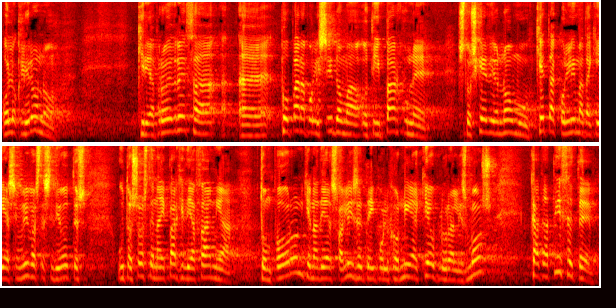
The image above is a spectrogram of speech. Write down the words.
ολοκληρώνω, κυρία Πρόεδρε, θα ε, πω πάρα πολύ σύντομα ότι υπάρχουν στο σχέδιο νόμου και τα κολλήματα και οι ασυμβίβαστες ιδιότητες ούτως ώστε να υπάρχει διαφάνεια των πόρων και να διασφαλίζεται η πολυφωνία και ο πλουραλισμός. Κατατίθεται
